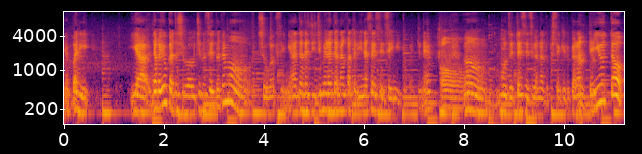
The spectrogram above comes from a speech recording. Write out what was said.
やっぱりいやだからよく私はうちの生徒でも小学生に「あんたたちいじめられたらなかったら言いなさい先生に」とか言ってね。あうん、もう絶対先生が何とかしてあげるからって言うと、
